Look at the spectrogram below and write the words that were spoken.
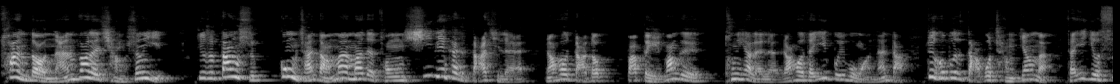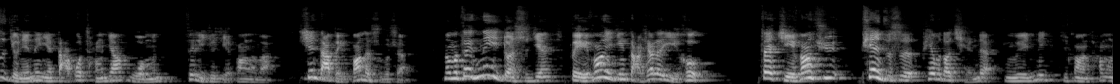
窜到南方来抢生意。就是当时共产党慢慢的从西边开始打起来，然后打到把北方给吞下来了，然后再一步一步往南打，最后不是打过长江嘛？在一九四九年那年打过长江，我们这里就解放了嘛？先打北方的，是不是？那么在那段时间，北方已经打下来以后，在解放区骗子是骗不到钱的，因为那个地方他们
